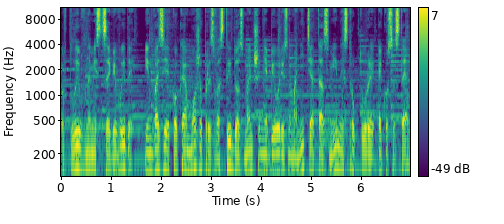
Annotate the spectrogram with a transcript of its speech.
Вплив на місцеві види, інвазія кока може призвести до зменшення біорізноманіття та зміни структури екосистеми.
